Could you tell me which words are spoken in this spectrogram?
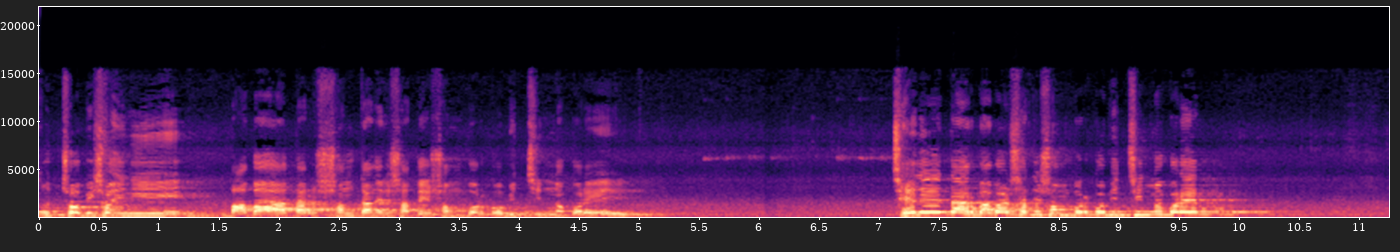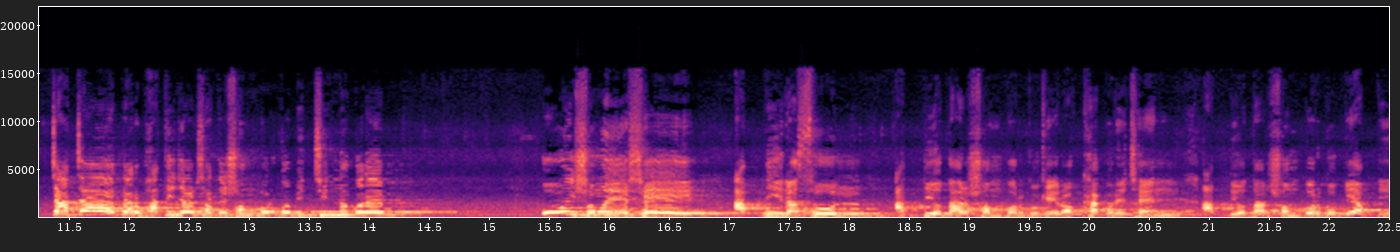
তুচ্ছ বিষয় নিয়ে বাবা তার সন্তানের সাথে সম্পর্ক বিচ্ছিন্ন করে। ছেলে তার বাবার সাথে সম্পর্ক বিচ্ছিন্ন করে। চাচা তার ভাতিজার সাথে সম্পর্ক বিচ্ছিন্ন করে। ওই সময়ে এসে আপনি রাসুল, আত্মীয়তার সম্পর্ককে রক্ষা করেছেন, আত্মীয়তার সম্পর্ককে আপনি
